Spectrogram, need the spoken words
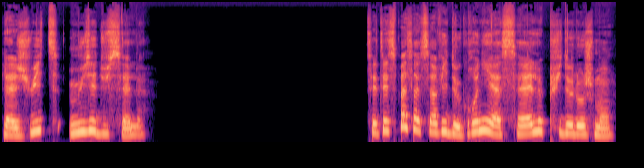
Plage 8, Musée du sel. Cet espace a servi de grenier à sel, puis de logement.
